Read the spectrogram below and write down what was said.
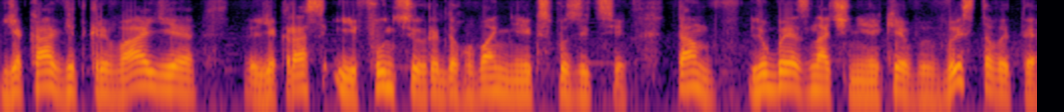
яка відкриває якраз і функцію редагування експозиції. Там любе значення, яке ви виставите,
